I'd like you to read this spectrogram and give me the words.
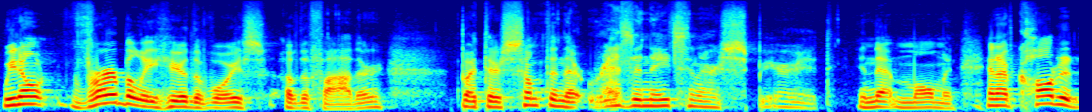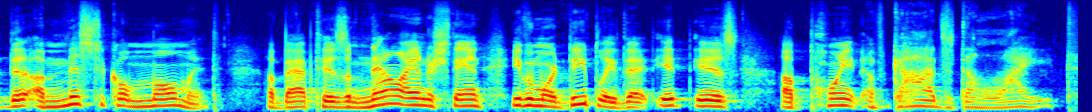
We don't verbally hear the voice of the Father, but there's something that resonates in our spirit in that moment. And I've called it the, a mystical moment of baptism. Now I understand even more deeply that it is a point of God's delight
